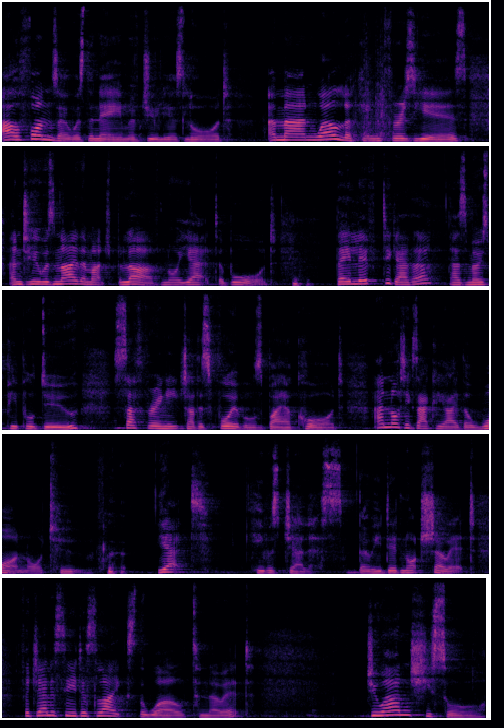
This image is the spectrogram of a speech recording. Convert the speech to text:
Alfonso was the name of Julia's lord, a man well looking for his years, and who was neither much beloved nor yet abhorred. they lived together, as most people do, suffering each other's foibles by accord, and not exactly either one or two. yet he was jealous, though he did not show it, for jealousy dislikes the world to know it. Juan she saw,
